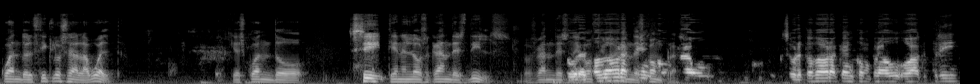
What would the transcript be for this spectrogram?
cuando el ciclo se da la vuelta. Que es cuando sí. tienen los grandes deals, los grandes negocios, las grandes compras. Sobre todo ahora que han comprado Oactree,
